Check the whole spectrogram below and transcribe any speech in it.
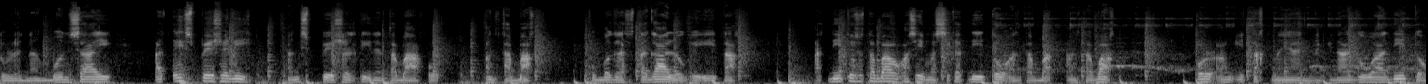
Tulad ng bonsai, at especially ang specialty ng tabako, ang tabak. Kumbaga sa Tagalog ay itak. At dito sa tabako kasi mas sikat dito ang taba ang tabak or ang itak na yan na ginagawa dito,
